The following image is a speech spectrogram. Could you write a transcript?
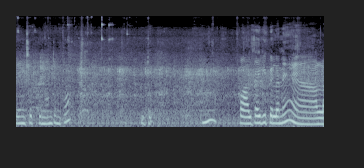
ఏం చెప్పిందంటే ఇంకా? ఇటు. పాలు తాగి పిల్లని వాళ్ళ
